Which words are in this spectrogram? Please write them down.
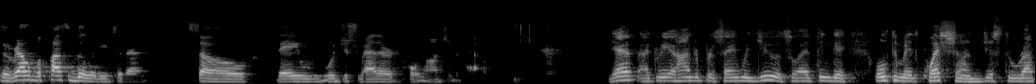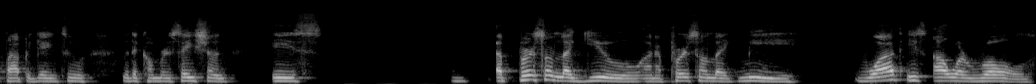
the realm of possibility to them. So they would just rather hold on to the power. Yeah, I agree 100% with you. So I think the ultimate question, just to wrap up again too with the conversation, is a person like you and a person like me, what is our role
